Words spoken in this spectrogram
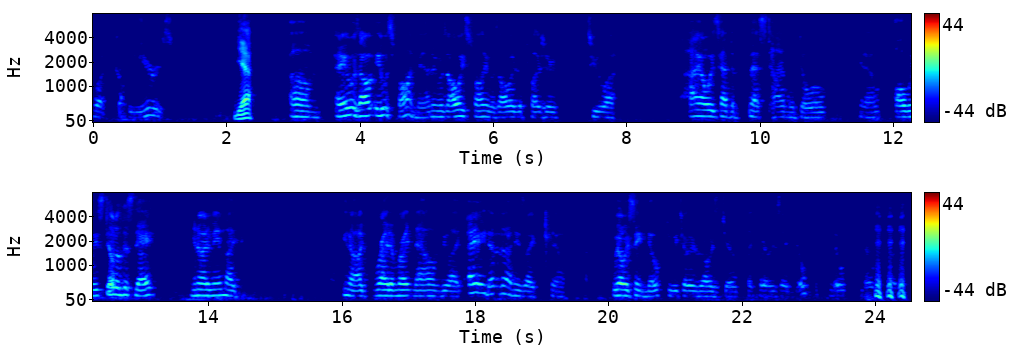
what a couple years. yeah um and it was all it was fun man it was always fun it was always a pleasure to uh i always had the best time with doyle you know always still to this day you know what i mean like you know i write him right now and be like hey da, da, da. and he's like you know we always say nope to each other is always a joke like whatever we say nope nope nope So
